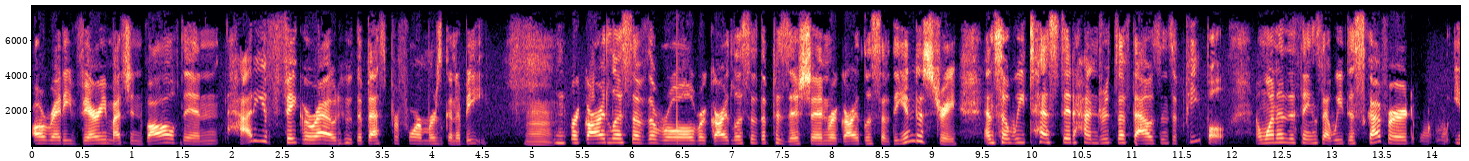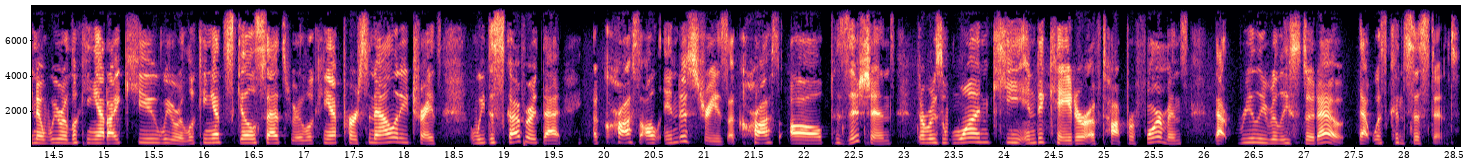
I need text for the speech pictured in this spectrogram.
already very much involved in how do you figure out who the best performer is going to be? Mm. regardless of the role, regardless of the position, regardless of the industry. And so we tested hundreds of thousands of people. And one of the things that we discovered, you know, we were looking at IQ, we were looking at skill sets, we were looking at personality traits, and we discovered that across all industries, across all positions, there was one key indicator of top performance that really, really stood out that was consistent.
